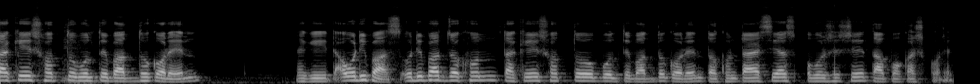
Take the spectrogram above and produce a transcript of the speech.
তাকে সত্য বলতে বাধ্য করেন নাকি ওডিপাস ওডিপাস যখন তাকে সত্য বলতে বাধ্য করেন তখন টায়ারসিয়াস অবশেষে তা প্রকাশ করেন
